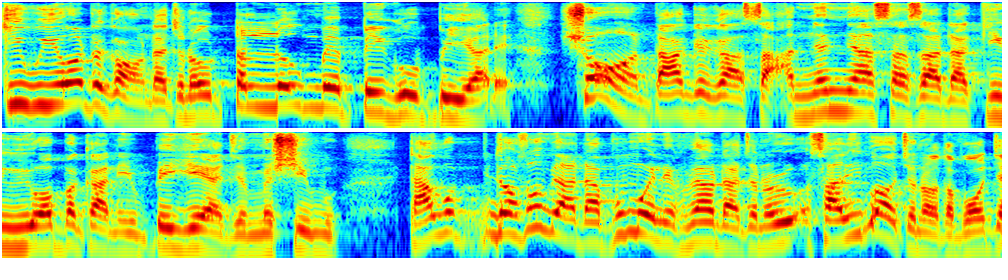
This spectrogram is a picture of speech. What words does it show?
Kiwi ရောတကောင်ဒါကျွန်တော်တို့တစ်လုံးမဲ့ပေးကိုပေးရတယ်။ short on target ကစအများများဆဆဒါ Kiwi ရောဘက်ကနေပေးခဲ့ရခြင်းမရှိဘူး။ဒါကိုနောက်ဆုံးပြဒါပုံမှန်လေးခင်ဗျားဒါကျွန်တော်တို့အစာလီဘောကိုကျွန်တော်သဘောကျ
